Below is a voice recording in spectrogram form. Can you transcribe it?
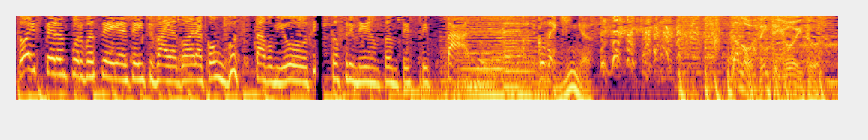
tô esperando por você e a gente vai agora com Gustavo Mioto. Sofrimento antecipado. As coleguinhas. da 98.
